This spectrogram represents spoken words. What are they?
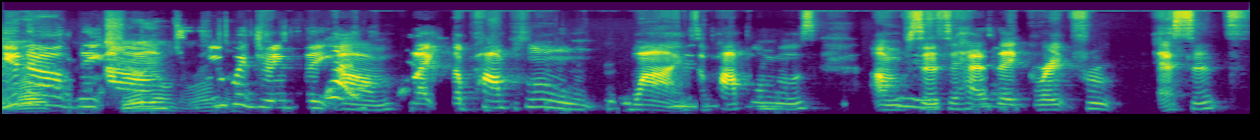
You know the um, you would drink the um like the pamplemousse wines, the pamplemousse, um, mm-hmm. since it has that grapefruit essence.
